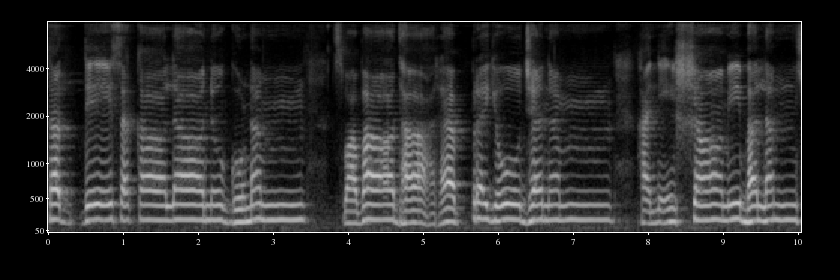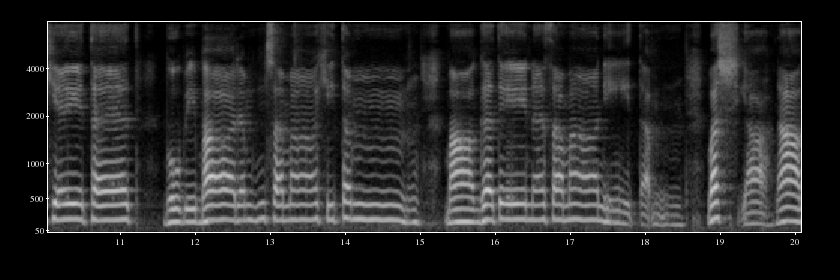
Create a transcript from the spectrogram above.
तद्देशकालानुगुणं स्ववाधारप्रयोजनं हनिष्यामि बलं ह्येतत् भुवि भारं समाहितं मागतेन समानीतं वश्यानां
